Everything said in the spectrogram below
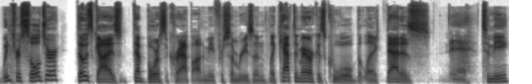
Winter Soldier, those guys, that bores the crap out of me for some reason. Like Captain America's cool, but like that is eh to me.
